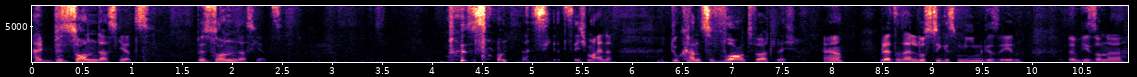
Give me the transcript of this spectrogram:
Halt besonders jetzt. Besonders jetzt. Besonders jetzt. Ich meine, du kannst wortwörtlich. Ja? Ich habe letztens ein lustiges Meme gesehen. Irgendwie so eine,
